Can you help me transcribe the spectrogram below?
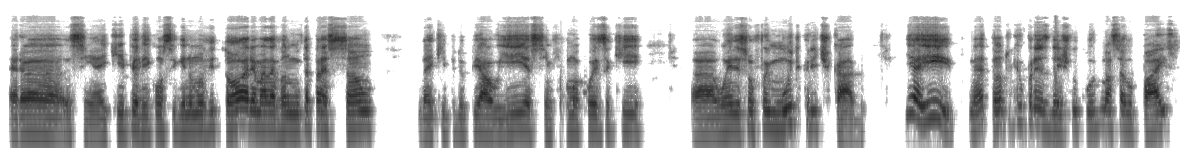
Era, assim, a equipe ali conseguindo uma vitória, mas levando muita pressão da equipe do Piauí, assim, foi uma coisa que uh, o Enderson foi muito criticado. E aí, né, tanto que o presidente do clube, Marcelo Paes,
